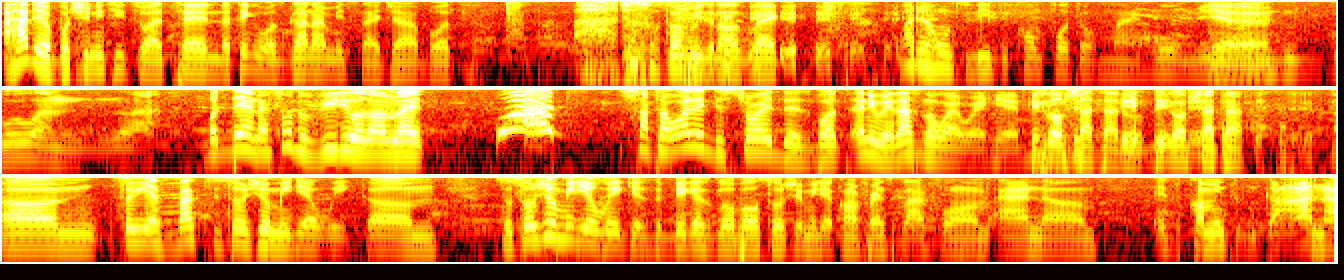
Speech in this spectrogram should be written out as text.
I had the opportunity to attend. I think it was Ghana meets Nigeria, but ah, just for some reason I was like, why do I want to leave the comfort of my home? You know, Yeah. and go and. ah. But then I saw the videos. I'm like, what? Shatta Wale destroyed this. But anyway, that's not why we're here. Big up Shatta though. Big up Shatta. Um, so yes, back to Social Media Week. Um, so Social Media Week is the biggest global social media conference platform, and um, it's coming to Ghana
